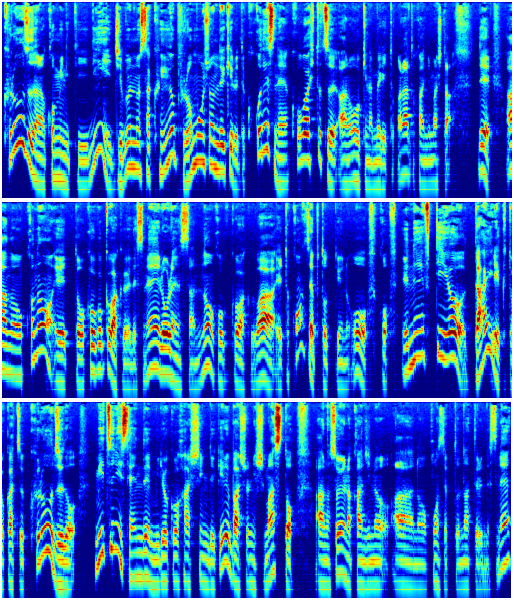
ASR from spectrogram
クローズドなコミュニティに自分の作品をプロモーションできるって、ここですね。ここが一つあの大きなメリットかなと感じました。で、あのこの、えーと、広告枠ですね、ローレンスさんの広告枠は、えーと、コンセプトっていうのをこう NFT をダイレクトかつクローズド、密に宣伝、魅力を発信できる場所にしますと、あのそういうような感じのあのコンセプトになってるんですね。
